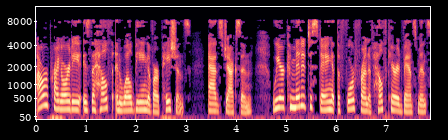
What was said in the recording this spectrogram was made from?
Our priority is the health and well being of our patients adds Jackson. We are committed to staying at the forefront of healthcare advancements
